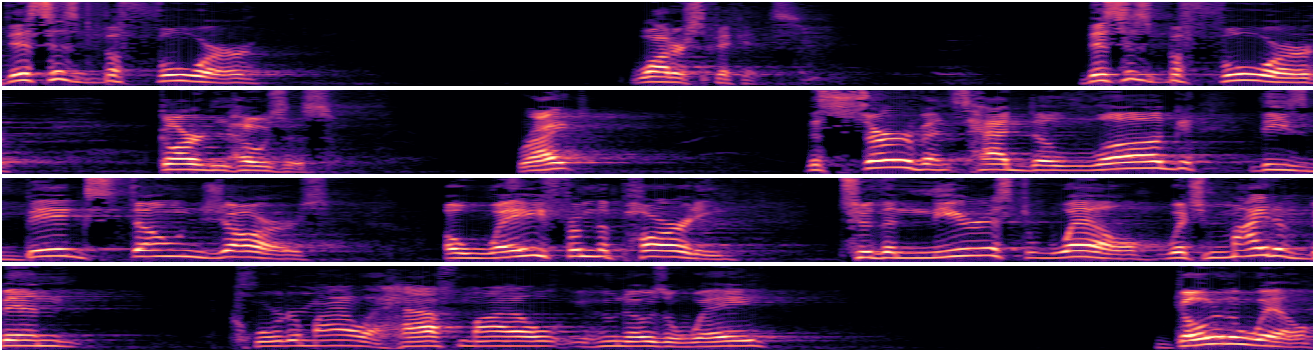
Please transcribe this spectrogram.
This is before water spigots. This is before garden hoses, right? The servants had to lug these big stone jars away from the party to the nearest well, which might have been a quarter mile, a half mile, who knows, away. Go to the well,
